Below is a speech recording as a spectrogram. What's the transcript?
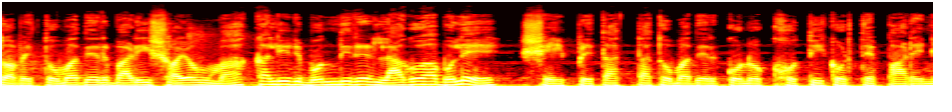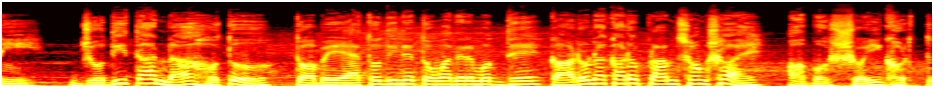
তবে তোমাদের বাড়ি স্বয়ং মা কালীর মন্দিরের লাগোয়া বলে সেই প্রেতাত্মা তোমাদের কোনো ক্ষতি করতে পারেনি। যদি তা না হতো, তবে এতদিনে তোমাদের মধ্যে কারও না কারও প্রাণ সংশয় অবশ্যই ঘটত।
